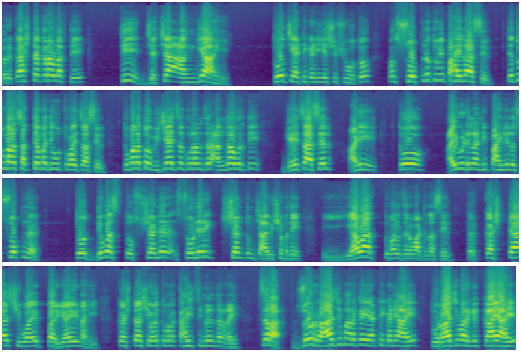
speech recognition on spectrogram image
परकाष्ट करावं लागते ती ज्याच्या अंगी आहे तोच या ठिकाणी यशस्वी होतो. मग स्वप्न तुम्ही पाहिलं असेल ते तुम्हाला सत्यामध्ये उतरवायचं असेल तुम्हाला तो विजयाचा गुलाल जर अंगावरती घ्यायचा असेल आणि तो आई वडिलांनी पाहिलेलं स्वप्न तो दिवस तो क्षण सोनेरी क्षण तुमच्या आयुष्यामध्ये यावा तुम्हाला जर वाटत असेल तर कष्टाशिवाय पर्याय नाही. कष्टाशिवाय तुम्हाला काहीच मिळणार नाही. चला जो राजमार्ग या ठिकाणी आहे तो राजमार्ग काय आहे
